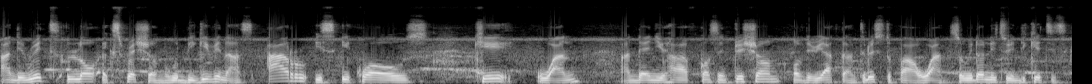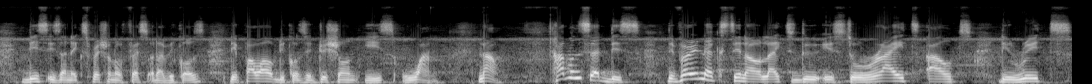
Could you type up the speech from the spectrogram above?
and the rate law expression would be given as r is equals k1 and then you have concentration of the reactant raised to power 1 so we don't need to indicate it. This is an expression of first order because the power of the concentration is 1 now having said this the very next thing i would like to do is to write out the rate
